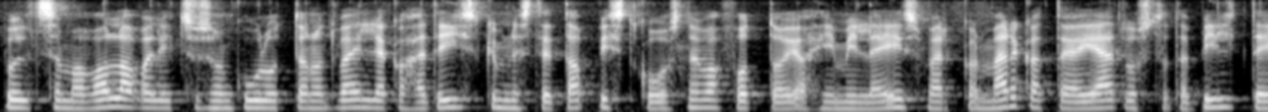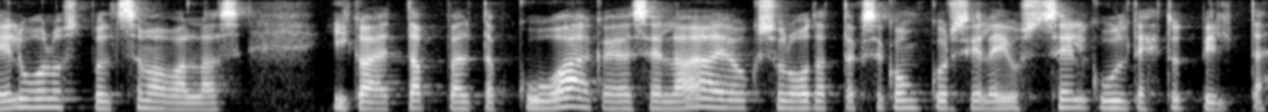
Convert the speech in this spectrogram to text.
Põltsamaa vallavalitsus on kuulutanud välja kaheteistkümnest etapist koosneva fotojahi, mille eesmärk on märgata ja jäädvustada pilte eluolust Põltsamaa vallas. iga etapp vältab kuu aega ja selle aja jooksul oodatakse konkursile just sel kuul tehtud pilte.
